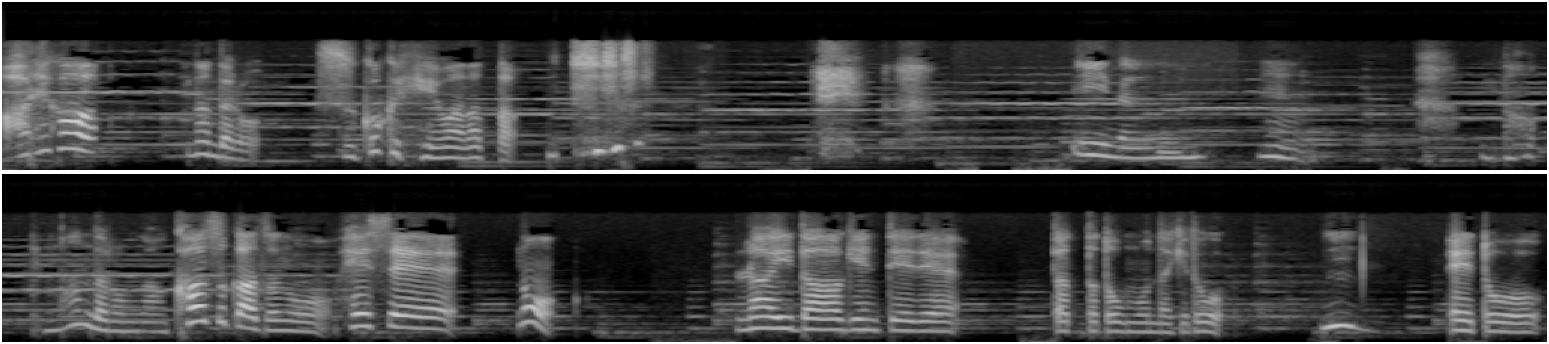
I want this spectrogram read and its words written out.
あれが、なんだろう、すごく平和だった。いいなぁ。うん。な、なんだろうな、数々の平成のライダー限定で、だったと思うんだけど、うん。えっ、と、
